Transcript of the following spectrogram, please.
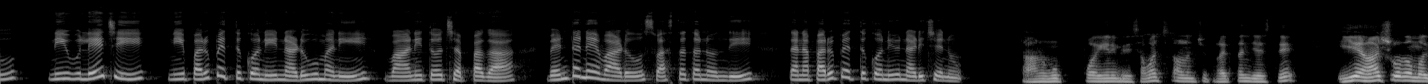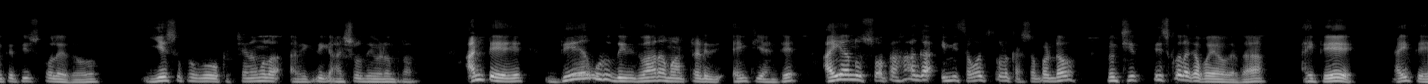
నీవు లేచి నీ పరుపెత్తుకొని నడువుమని వానితో చెప్పగా వెంటనే వాడు స్వస్థత నొంది తన పరుపెత్తుకొని నడిచెను. తాను ముప్పై ఎనిమిది సంవత్సరాల నుంచి ప్రయత్నం చేస్తే ఏ ఆశీర్వాదం అయితే తీసుకోలేదో యేసు ప్రభు ఒక క్షణములో ఆ వ్యక్తికి ఆశీర్వాదం ఇవ్వడం ప్రారంభం. అంటే దేవుడు దీని ద్వారా మాట్లాడేది ఏంటి అంటే అయ్యా నువ్వు స్వతహాగా ఇన్ని సంవత్సరాలు కష్టపడ్డావు నువ్వు తీసుకోలేకపోయావు కదా. అయితే అయితే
